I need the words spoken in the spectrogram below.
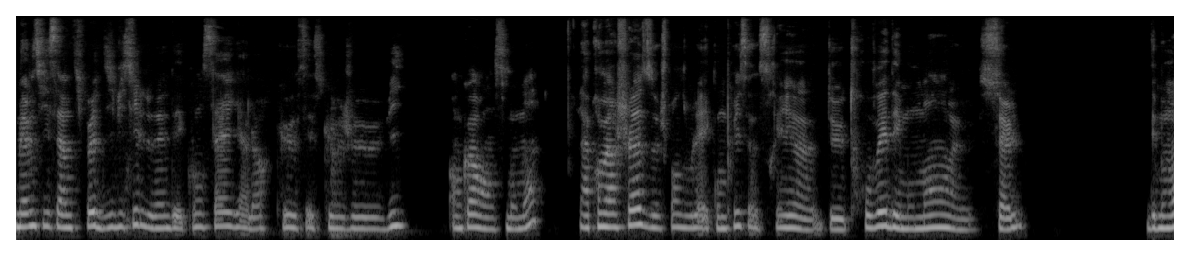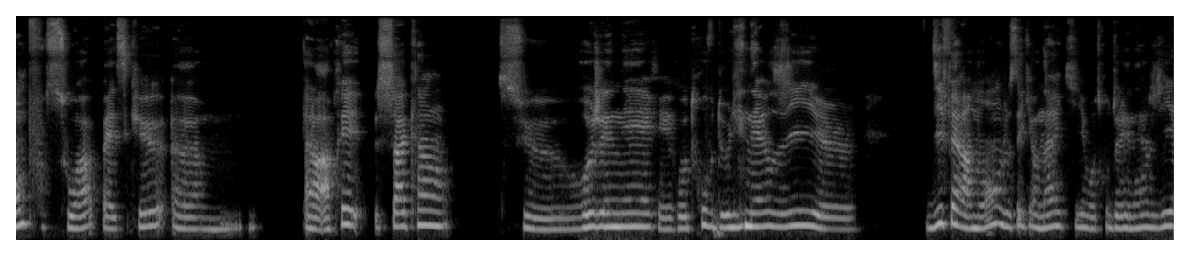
même si c'est un petit peu difficile de donner des conseils alors que c'est ce que je vis encore en ce moment. La 1re chose, je pense vous l'avez compris, ça serait, heu, de trouver des moments, heu, seuls. Des moments pour soi parce que, alors après chacun se régénère et retrouve de l'énergie, différemment. Je sais qu'il y en a qui retrouvent de l'énergie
